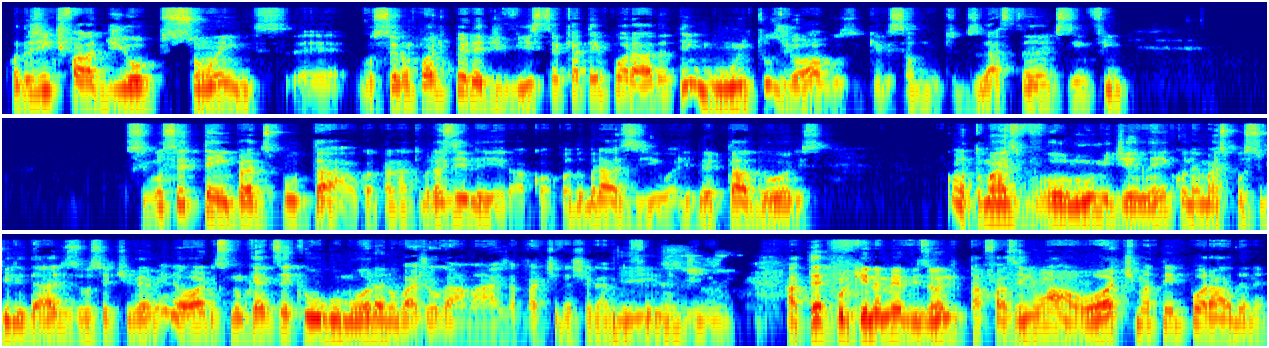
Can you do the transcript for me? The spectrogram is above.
Quando a gente fala de opções, é, você não pode perder de vista que a temporada tem muitos jogos, que eles são muito desgastantes, enfim. Se você tem para disputar o Campeonato Brasileiro, a Copa do Brasil, a Libertadores, Quanto mais volume de elenco, né, mais possibilidades você tiver, melhor. Isso não quer dizer que o Hugo Moura não vai jogar mais a partir da chegada do. Fernandinho. Até porque, na minha visão, ele está fazendo uma ótima temporada, né?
